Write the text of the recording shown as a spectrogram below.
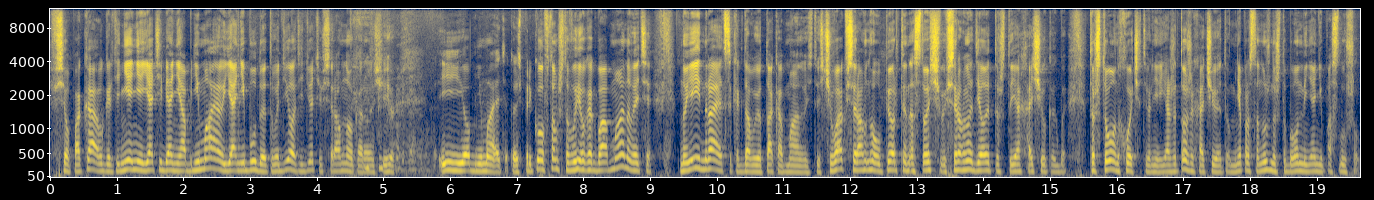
все, пока. Вы говорите, не-не, я тебя не обнимаю, я не буду этого делать, идете все равно, короче, и ее обнимаете. То есть прикол в том, что вы ее как бы обманываете, но ей нравится, когда вы ее так обманываете. То есть чувак все равно упертый, настойчивый, все равно делает то, что я хочу, как бы. То, что он хочет, вернее. Я же тоже хочу этого. Мне просто нужно, чтобы он меня не послушал.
